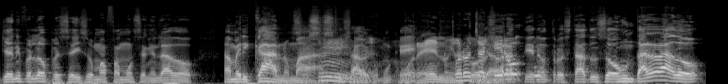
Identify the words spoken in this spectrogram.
Jennifer López se hizo más famosa en el lado americano, más, tú sabes, como que... Moreno y Pero y Shakira- ahora tiene otro estatus. O juntar a las dos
